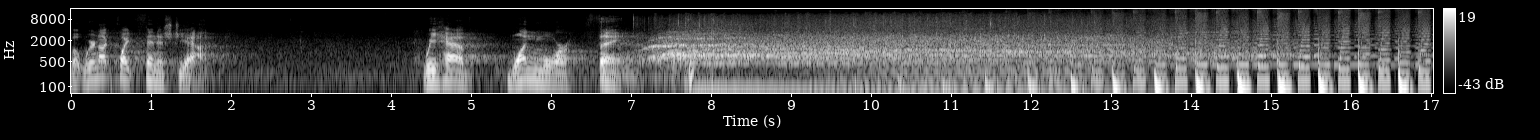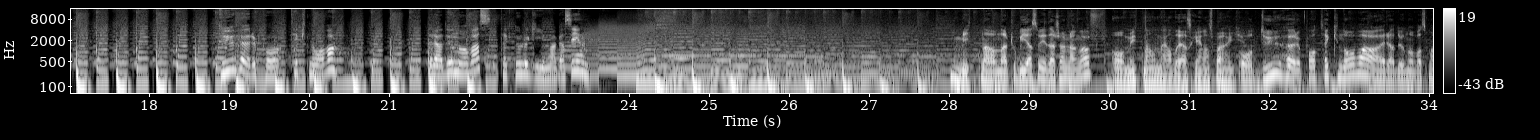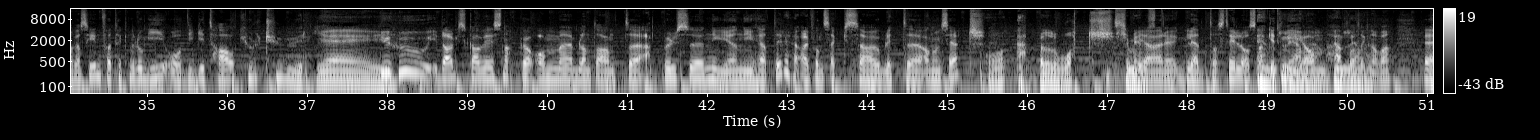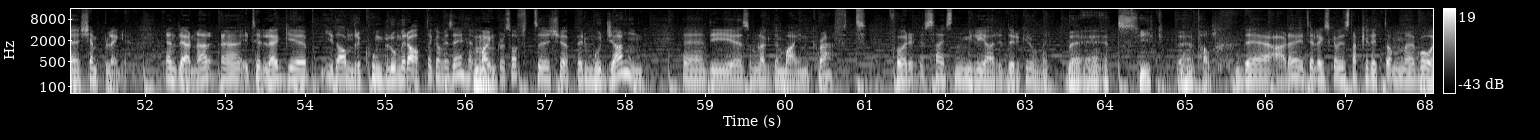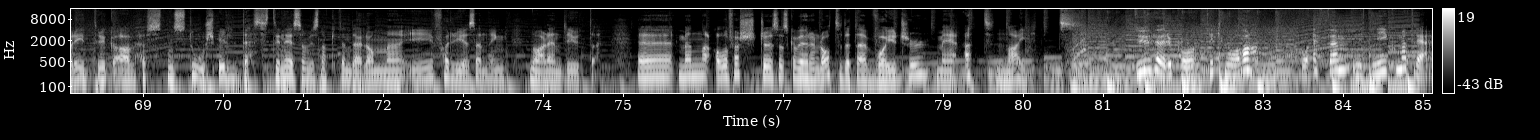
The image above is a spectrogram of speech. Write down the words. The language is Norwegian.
But we're not quite finished yet. We have one more thing. Du hører på Teknova. Radio Novas teknologimagasin. Mitt navn er Tobias Widersen Langhoff, Og mitt navn er Andreas Grenasberg. og du hører på Teknova, Radio Novas magasin for teknologi og digital kultur. Yay! Juhu! I dag skal vi snakke om bl.a. blant annet eh, Apples eh, nye nyheter. iPhone 6 har jo blitt eh, annonsert. Og Apple Watch, ikke Som vi har gledet oss til og snakket Endelig mye om her. på Teknova eh, kjempelenge. Endelig er den her. Eh, I tillegg, eh, i det andre konglomeratet, kan vi si, mm. Microsoft eh, kjøper Mojang, de som lagde Minecraft, for 16 milliarder kroner. Det er et sykt tall. Det er det. I tillegg skal vi snakke litt om våre inntrykk av høstens storspill Destiny, som vi snakket en del om i forrige sending. Nå er det endelig ute. Men aller først så skal vi høre en låt. Dette er Voyager med At Night. Du hører på Teknova på FM 99,3.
